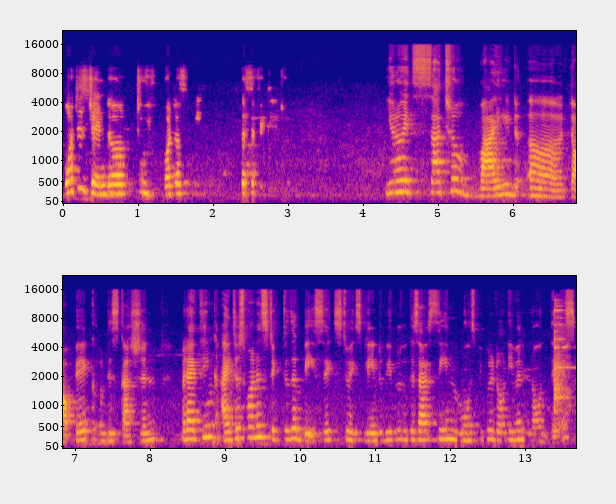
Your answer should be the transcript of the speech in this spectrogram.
what is gender to you? What does it mean specifically you? Know, it's such a wide uh, topic of discussion, but I think I just want to stick to the basics to explain to people because I've seen most people don't even know this.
